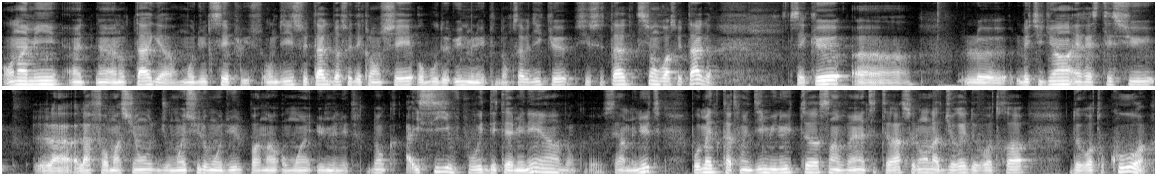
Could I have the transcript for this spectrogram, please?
on a mis un, autre tag, module C+. On dit ce tag doit se déclencher au bout de une minute. Donc ça veut dire que si, ce tag, si on voit ce tag, c'est que euh, l'étudiant est resté sur la, formation, du moins sur le module, pendant au moins une minute. Donc ici, vous pouvez déterminer, hein, donc euh, c'est en minutes, vous pouvez mettre 90 minutes, 120, etc. selon la durée de votre, cours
